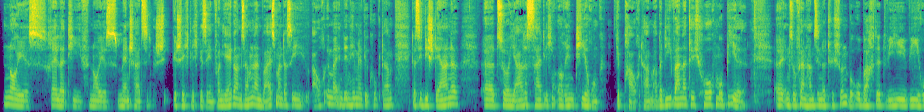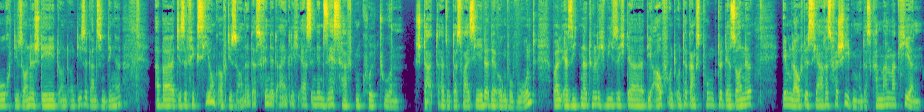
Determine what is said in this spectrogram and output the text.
Neues, relativ Neues menschheitsgeschichtlich gesehen. Von Jägern und Sammlern weiß man, dass sie auch immer in den Himmel geguckt haben, dass sie die Sterne äh, zur jahreszeitlichen Orientierung gebraucht haben. Aber die war natürlich hochmobil. Äh, insofern haben sie natürlich schon beobachtet, wie, wie hoch die Sonne steht und, und diese ganzen Dinge. Aber diese Fixierung auf die Sonne, das findet eigentlich erst in den sesshaften Kulturen statt. Also das weiß jeder, der irgendwo wohnt, weil er sieht natürlich, wie sich der, die Auf- und Untergangspunkte der Sonne im Laufe des Jahres verschieben. Und das kann man markieren.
